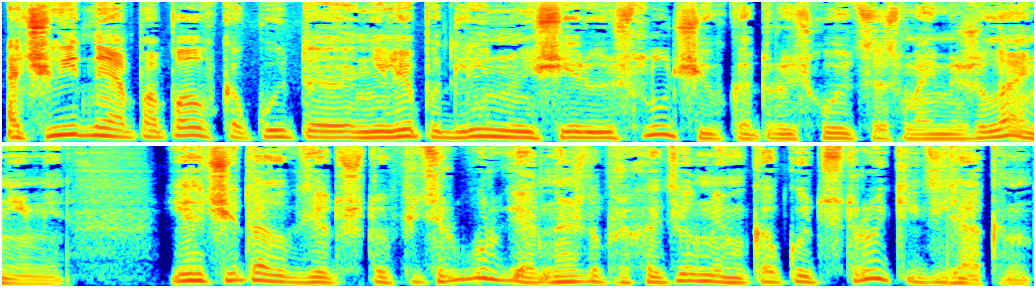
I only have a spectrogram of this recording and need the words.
Очевидно, я попал в какую-то нелепо длинную серию случаев, которые сходятся с моими желаниями. Я читал где-то, что в Петербурге однажды проходил мимо какой-то стройки дьякон,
